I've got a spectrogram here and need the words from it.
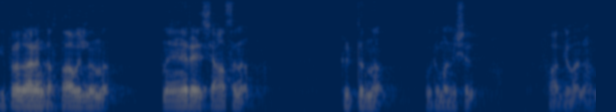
ഇപ്രകാരം കർത്താവിൽ നിന്ന് നേരെ ശാസന കിട്ടുന്ന ഒരു മനുഷ്യൻ ഭാഗ്യവാനാണ്.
